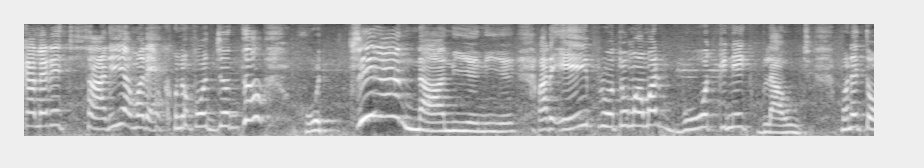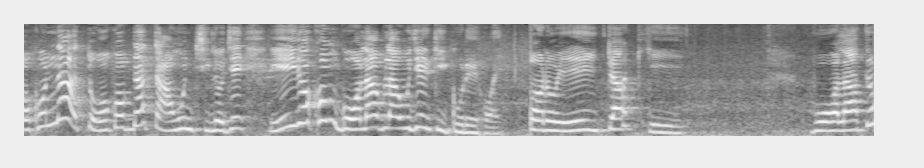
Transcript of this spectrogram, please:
কালারের শাড়ি আমার এখনও পর্যন্ত হচ্ছে আর না নিয়ে নিয়ে। আর এই প্রথম আমার বোট নেক ব্লাউজ। মানে তখন না টক অফ দ্য টাউন ছিল যে এই রকম গলা ব্লাউজের কি করে হয়? করো এইটা কে? বলা তো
